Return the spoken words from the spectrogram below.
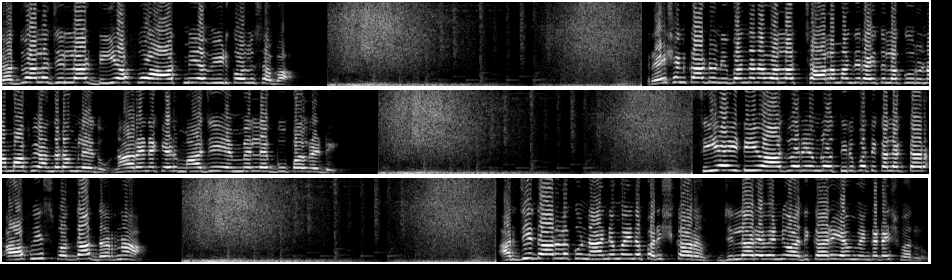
గద్వాల జిల్లా డిఎఫ్ఓ ఆత్మీయ వీడ్కోలు సభ. రేషన్ కార్డు నిబంధన వల్ల చాలా మంది రైతులకు రుణమాఫీ అందడం లేదు. నారాయణఖేడ్ మాజీ ఎమ్మెల్యే భూపాల్ రెడ్డి. సిఐటియు ఆధ్వర్యంలో తిరుపతి కలెక్టర్ ఆఫీస్ వద్ద ధర్నా. అర్జీదారులకు నాణ్యమైన పరిష్కారం. జిల్లా రెవెన్యూ అధికారి ఎం వెంకటేశ్వర్లు.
